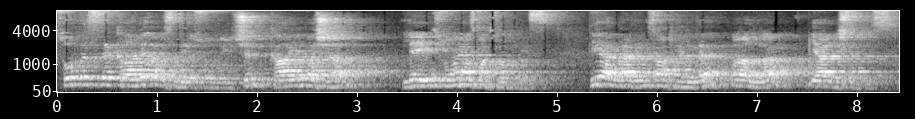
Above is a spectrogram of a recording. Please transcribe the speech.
Soruda size KL arası diye sorduğu için K'yı başa, L'yi sona yazmak zorundayız. Diğer verdiğimiz harfleri de aralara yerleştiririz.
